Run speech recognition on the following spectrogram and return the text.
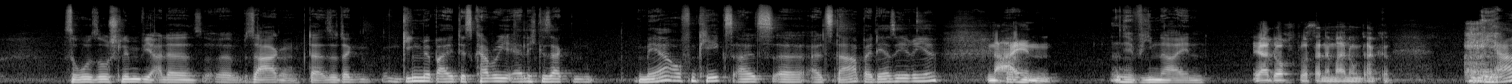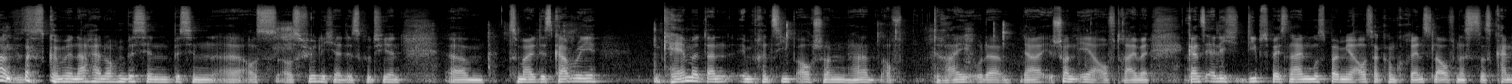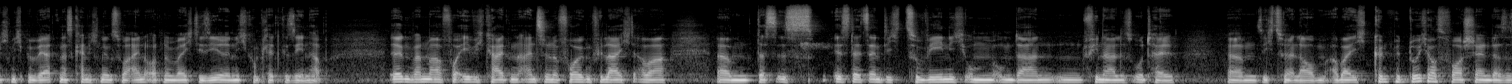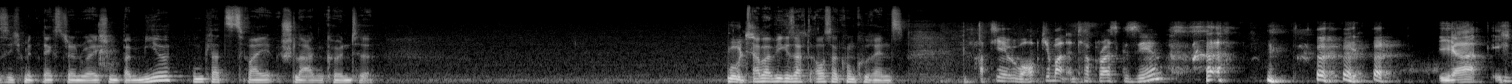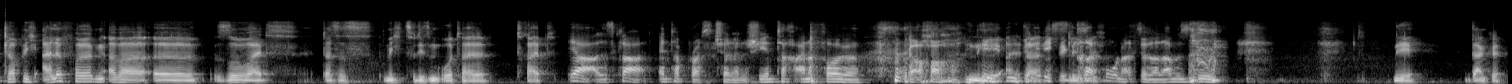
so, so schlimm, wie alle äh, sagen. Da, also da ging mir bei Discovery ehrlich gesagt mehr auf den Keks als, äh, als da bei der Serie. Nein. Ähm, Ne, wie nein? Ja, doch, du hast deine Meinung, danke. Ja, das können wir nachher noch ein bisschen, bisschen äh, aus, ausführlicher diskutieren. Ähm, zumal Discovery käme dann im Prinzip auch schon ja, auf drei oder ja, schon eher auf drei, weil ganz ehrlich, Deep Space Nine muss bei mir außer Konkurrenz laufen. Das, das kann ich nicht bewerten, das kann ich nirgendwo einordnen, weil ich die Serie nicht komplett gesehen habe. Irgendwann mal vor Ewigkeiten einzelne Folgen vielleicht, aber ähm, das ist, ist letztendlich zu wenig, um, um da ein finales Urteil ähm, sich zu erlauben. Aber ich könnte mir durchaus vorstellen, dass es sich mit Next Generation bei mir um Platz 2 schlagen könnte. Gut. Aber wie gesagt, außer Konkurrenz. Hat hier überhaupt jemand Enterprise gesehen? ja, ich glaube nicht alle Folgen, aber äh, soweit, dass es mich zu diesem Urteil treibt. Ja, alles klar. Enterprise Challenge. Jeden Tag eine Folge. Oh, nee, Alter. Die nächsten drei nicht. Monate, dann haben wir es gut. nee, danke.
